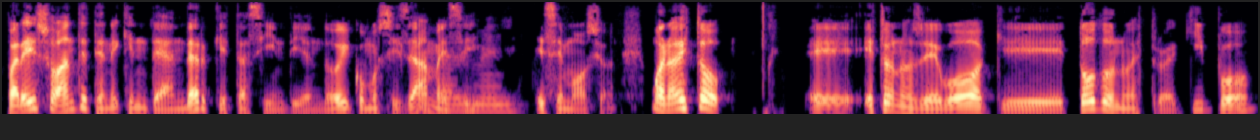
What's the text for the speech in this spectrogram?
para eso antes tenés que entender qué estás sintiendo y cómo se llama ese, esa emoción. Bueno, esto, eh, esto nos llevó a que todo nuestro equipo,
